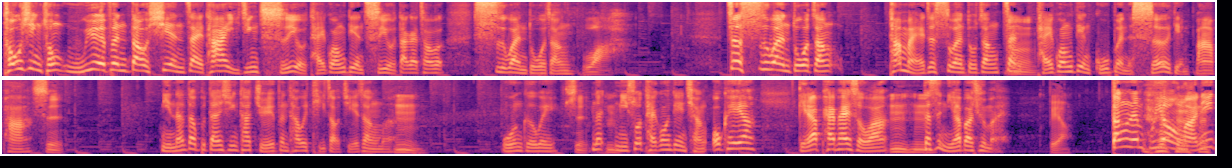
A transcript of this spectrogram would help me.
投信从五月份到现在，他已经持有台光电，持有大概超过四万多张。哇，这四万多张，他买了这四万多张占嗯台光电股本的十二点八趴。是，你难道不担心他九月份他会提早结账吗？嗯，我问各位，是，那嗯你说台光电强，OK 啊，给他拍拍手啊。嗯哼但是你要不要去买？不要，当然不要嘛，你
